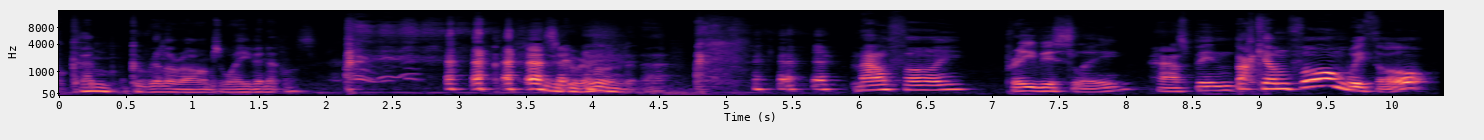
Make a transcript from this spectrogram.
oh, them gorilla arms waving at us. There's a gorilla under there. Malfoy previously has been back on form, we thought.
